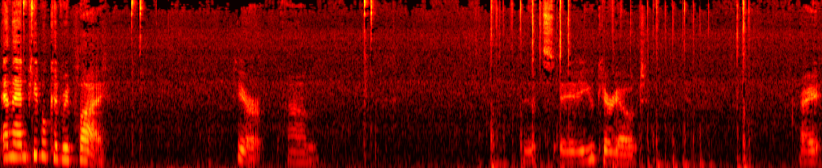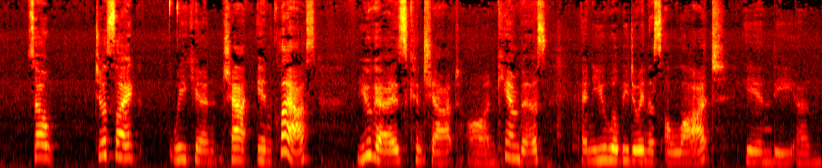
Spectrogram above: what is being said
And then people could reply. Here, um, it's a eukaryote, right? So just like we can chat in class, you guys can chat on Canvas, and you will be doing this a lot in the um,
